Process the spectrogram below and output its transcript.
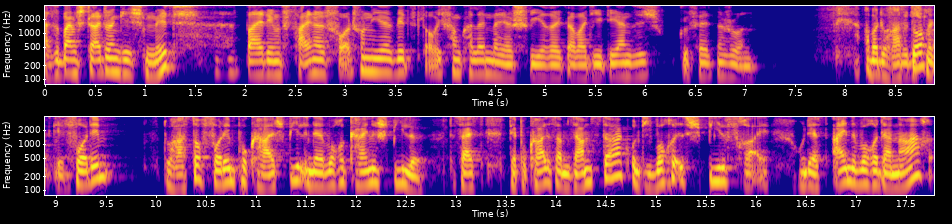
Also beim Stadion gehe ich mit. Bei dem Final Four Turnier wird es, glaube ich, vom Kalender her schwierig, aber die Idee an sich gefällt mir schon. Aber du hast doch vor dem, du hast doch vor dem Pokalspiel in der Woche keine Spiele. Das heißt, der Pokal ist am Samstag und die Woche ist spielfrei. Und erst eine Woche danach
